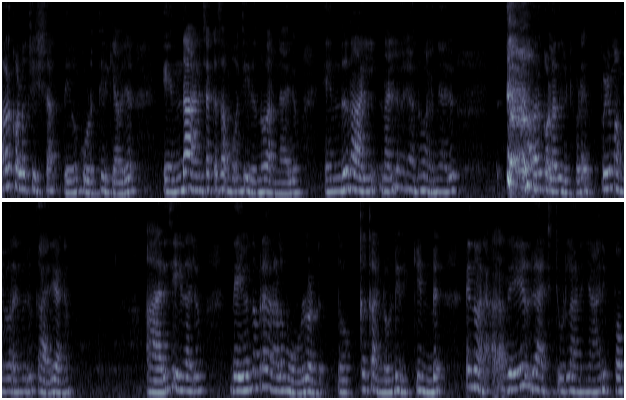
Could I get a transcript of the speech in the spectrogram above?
അവർക്കുള്ള ശിക്ഷ ദൈവം കൊടുത്തിരിക്കുക അവർ എന്താണിച്ചൊക്കെ സംഭവം ചെയ്തെന്ന് പറഞ്ഞാലും എന്ത് നല്ല നല്ലവരാന്ന് പറഞ്ഞാലും അവർക്കുള്ളത് കിട്ടും. ഇവിടെ എപ്പോഴും മമ്മി പറയുന്ന ഒരു കാര്യമാണ്. ആര് ചെയ്താലും ദൈവം നമ്മുടെ ഒരാൾ മുകളിലുണ്ട്. ഇതൊക്കെ കണ്ടുകൊണ്ടിരിക്കുന്നുണ്ട് എന്ന് പറയാം അതേ ഒരു ആറ്റിറ്റ്യൂഡിലാണ് ഞാനിപ്പം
